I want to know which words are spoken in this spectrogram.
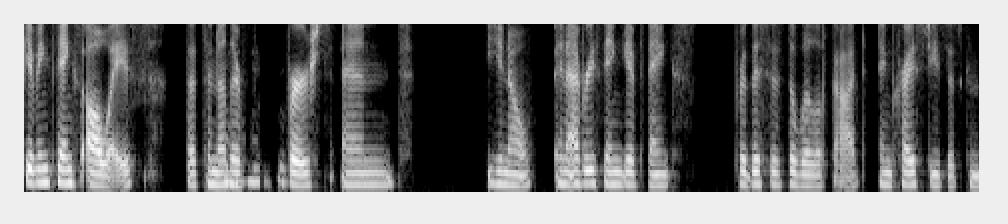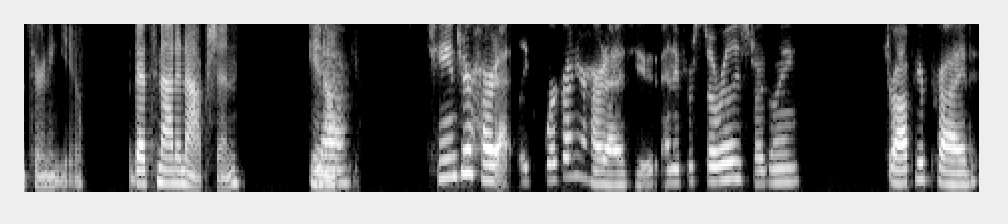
giving thanks always that's another Mhm. verse and you know in everything give thanks for this is the will of god in christ jesus concerning you that's not an option you know Change your heart, like work on your heart attitude. And if you're still really struggling, drop your pride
